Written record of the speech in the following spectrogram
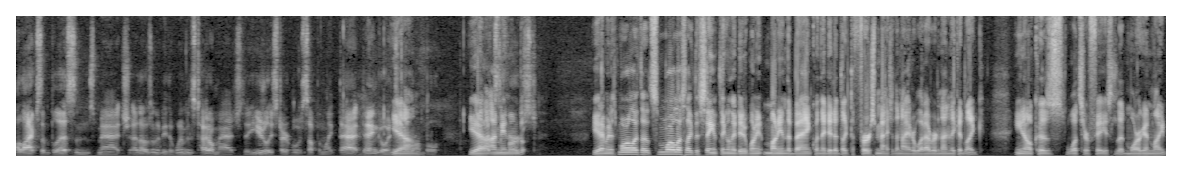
Alexa Blisson's match. I thought it was going to be the women's title match. They usually start with something like that, then go into Yeah. the Rumble. yeah. That's I mean, first. yeah. I mean, it's more like the, it's more or less like the same thing when they did Money, in the Bank when they did it like the first match of the night or whatever, and then they could like, you know, because what's her face, Morgan, like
